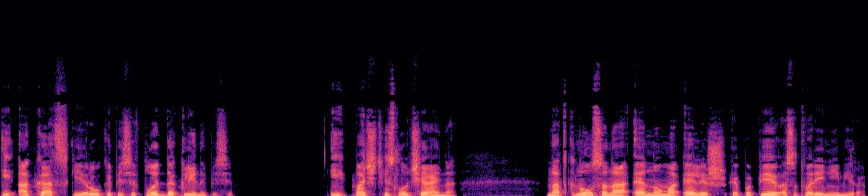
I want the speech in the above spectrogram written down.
и аккадские рукописи вплоть до клинописи. И почти случайно наткнулся на Энума Элиш, эпопею о сотворении мира.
